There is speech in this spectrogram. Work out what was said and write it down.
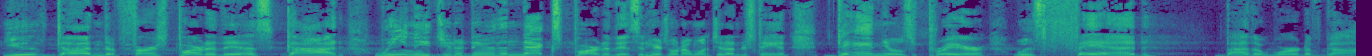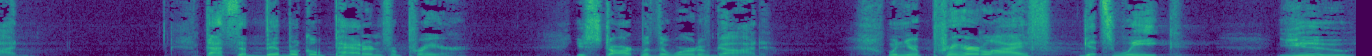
you've done the first part of this. God, we need you to do the next part of this. And here's what I want you to understand Daniel's prayer was fed by the Word of God. That's the biblical pattern for prayer. You start with the Word of God. When your prayer life gets weak, you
